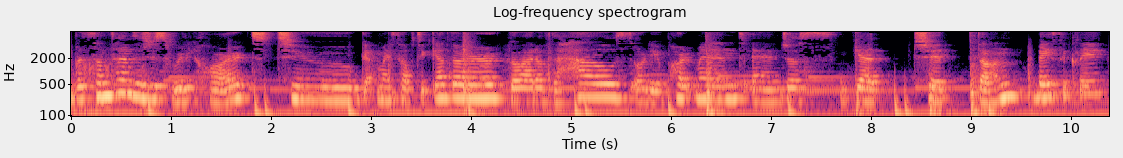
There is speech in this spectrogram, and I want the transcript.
but sometimes it's just really hard to get myself together, go out of the house or the apartment and just get shit done basically.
